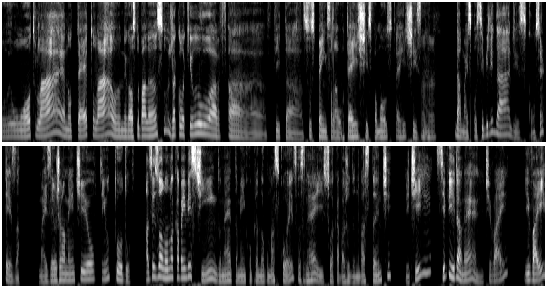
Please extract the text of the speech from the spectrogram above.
Um outro lá, é no teto lá, o negócio do balanço, já coloquei o, a, a, fita suspensa lá, o TRX, famoso TRX, né? Uhum. Dá mais possibilidades, com certeza. Mas eu geralmente eu tenho tudo. Às vezes o aluno acaba investindo, né? Também comprando algumas coisas, né? uhum. né? E isso acaba ajudando bastante. A gente se vira, né? A gente vai e vai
